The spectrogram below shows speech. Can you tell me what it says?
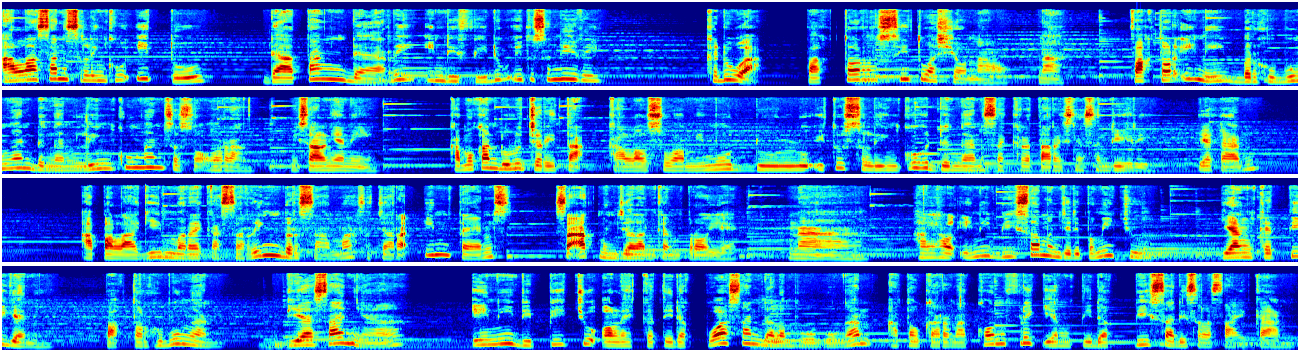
Alasan selingkuh itu datang dari individu itu sendiri. Kedua, faktor situasional. Nah, Faktor ini berhubungan dengan lingkungan seseorang. Misalnya nih, kamu kan dulu cerita kalau suamimu dulu itu selingkuh dengan sekretarisnya sendiri, ya kan? Apalagi mereka sering bersama secara intens saat menjalankan proyek. Nah, hal-hal ini bisa menjadi pemicu. Yang ketiga nih, faktor hubungan. Biasanya ini dipicu oleh ketidakpuasan dalam hubungan atau karena konflik yang tidak bisa diselesaikan.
